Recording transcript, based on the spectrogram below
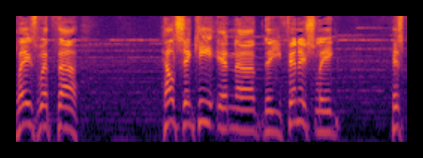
plays with uh, Helsinki in uh, the Finnish league. His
